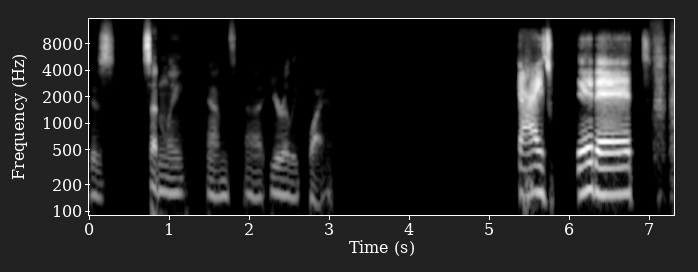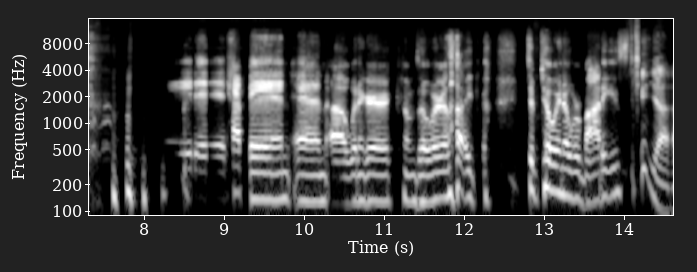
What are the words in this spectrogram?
It is suddenly and uh, eerily quiet. guys, we did it. Made it happen. And uh, Winnegar comes over, like tiptoeing over bodies. yeah,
